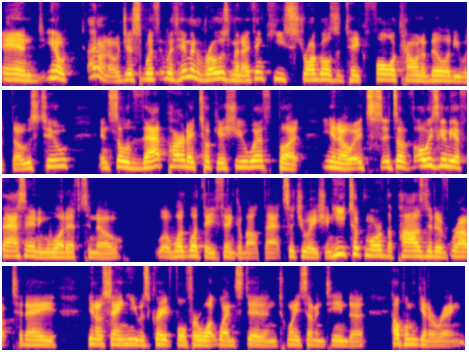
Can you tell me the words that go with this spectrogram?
And you know, I don't know, just with with him and Roseman, I think he struggles to take full accountability with those two. And so that part I took issue with, but you know, it's it's a, always going to be a fascinating what if to know what what they think about that situation. He took more of the positive route today, you know, saying he was grateful for what Wentz did in 2017 to help him get a ring.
